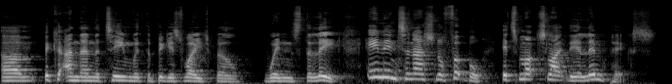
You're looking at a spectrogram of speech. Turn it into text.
Um, and then the team with the biggest wage bill wins the league. In international football, it's much like the Olympics.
